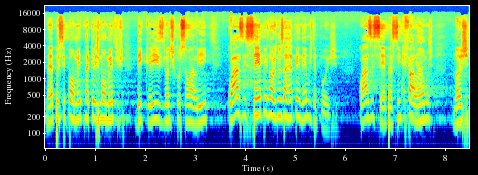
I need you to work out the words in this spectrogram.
né, principalmente naqueles momentos de crise, de uma discussão ali, quase sempre nós nos arrependemos depois. Quase sempre. Assim que é falamos, nós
